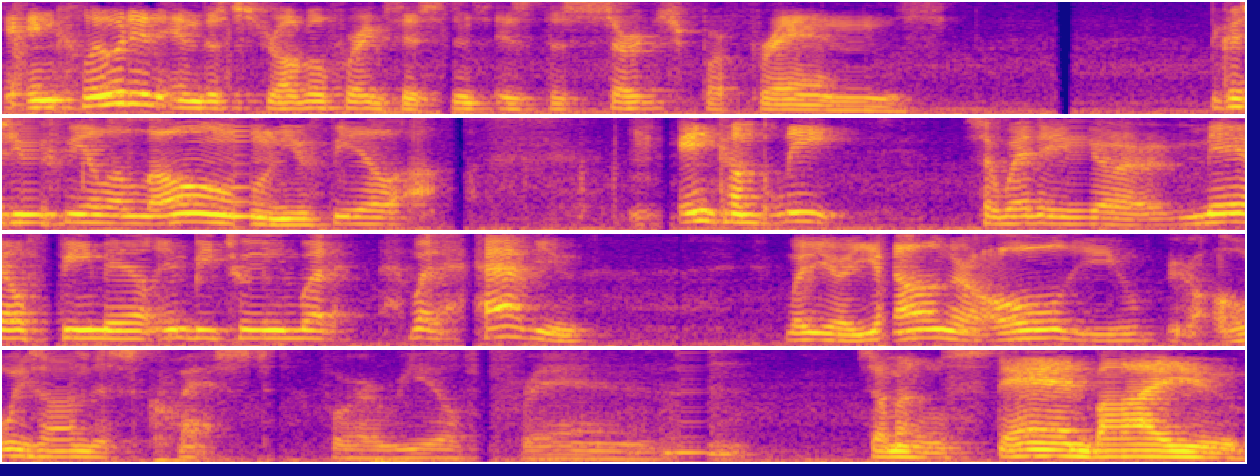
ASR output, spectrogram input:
included in the struggle for existence is the search for friends. Because you feel alone, you feel uh, incomplete. So whether you're male, female, in between, what what have you, whether you're young or old, you, you're always on this quest for a real friend. Someone will stand by you.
